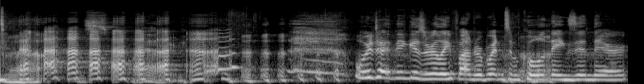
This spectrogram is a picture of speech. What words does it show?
swag. Which I think is really fun. We're putting some cool things in there.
